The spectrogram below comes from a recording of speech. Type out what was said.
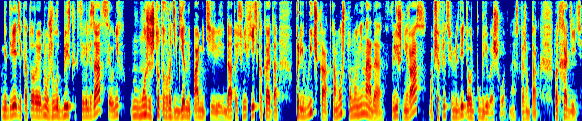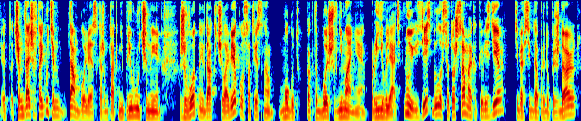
медведи, которые ну, живут близко к цивилизации, у них ну, может что-то вроде генной памяти, или, да, то есть у них есть какая-то привычка к тому, что ну, не надо в лишний раз, вообще, в принципе, медведь довольно пугливое животное, скажем так, подходить. Это, чем дальше в тайгу, тем там более, скажем так, неприученные животные да, к человеку, соответственно, могут как-то больше внимания проявлять. Ну и здесь было все то же самое, как и везде, тебя всегда предупреждают,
